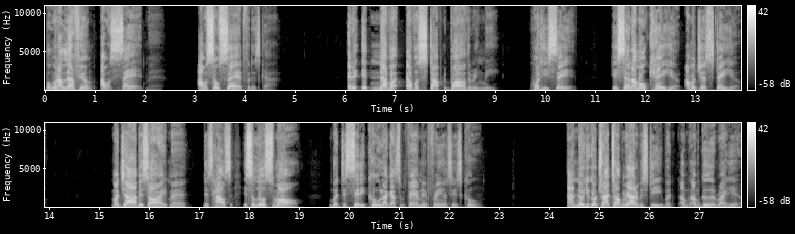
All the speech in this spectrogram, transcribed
But when I left him, I was sad, man. I was so sad for this guy. And it, it never, ever stopped bothering me what he said. He said, I'm okay here. I'm going to just stay here. My job, it's all right, man. This house, it's a little small, but the city cool. I got some family and friends. It's cool. I know you're going to try to talk me out of it, Steve, but I'm, I'm good right here.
